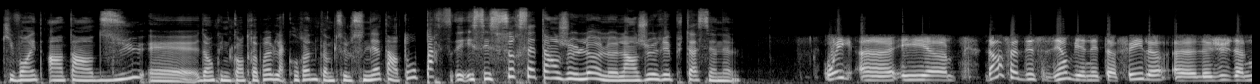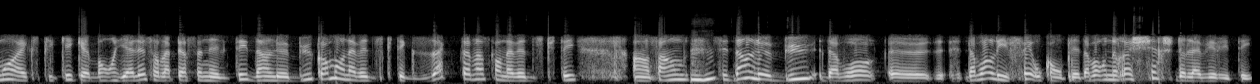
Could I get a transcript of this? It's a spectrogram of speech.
qui vont être entendus, euh, donc une contre-preuve de la couronne, comme tu le soulignais tantôt, et c'est sur cet enjeu-là, l'enjeu réputationnel. Oui, euh, et euh, dans cette décision bien étoffée, là, euh, le juge Dalmo a expliqué que bon, il allait sur la personnalité dans le but, comme on avait discuté exactement ce qu'on avait discuté ensemble, mhm. c'est dans le but d'avoir d'avoir les faits au complet, d'avoir une recherche de la vérité,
